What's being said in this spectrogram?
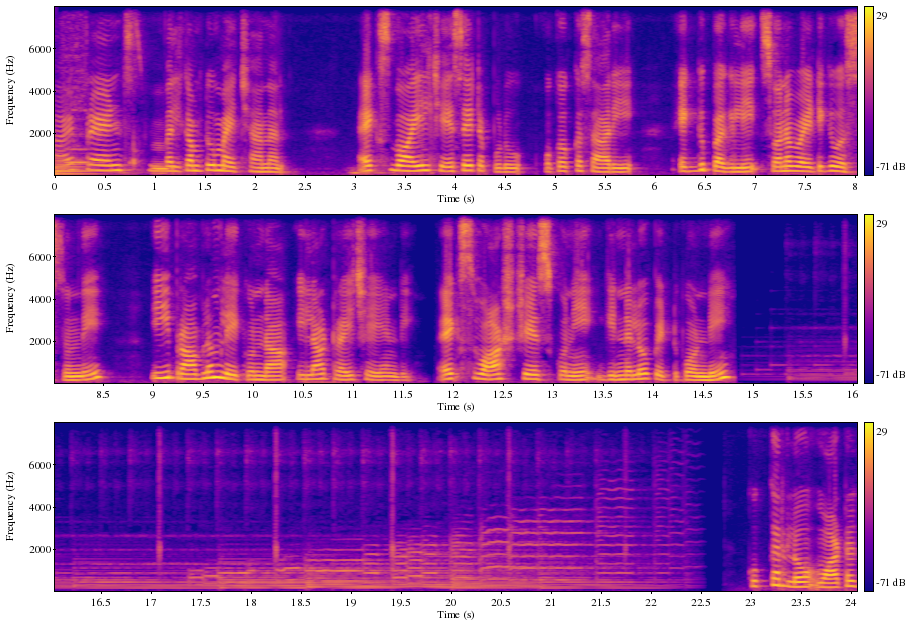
Hi friends welcome to my channel eggs boil చేసేటప్పుడు ఒక్కొక్కసారి ఎగ్ పగిలి సొన బయటికి వస్తుంది. ఈ ప్రాబ్లం లేకుండా ఇలా ట్రై చేయండి. ఎగ్స్ వాష్ చేసుకుని గిన్నెలో పెట్టుకోండి. కుక్కర్లో వాటర్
